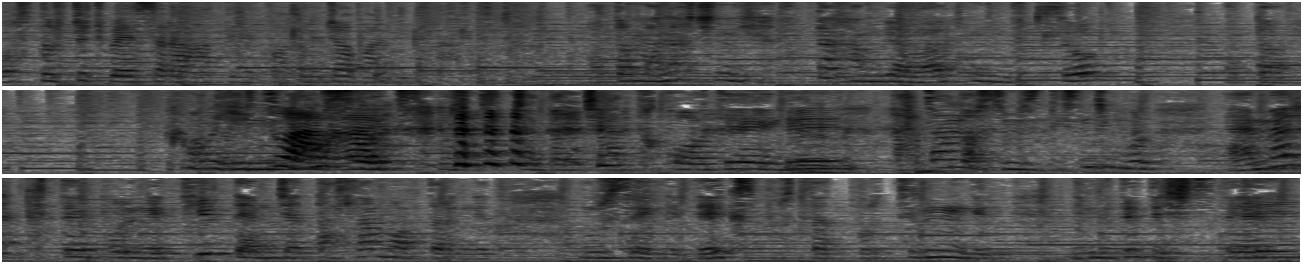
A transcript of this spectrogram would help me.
ус төрчиж байсаар байгаа тэгээд боломжоо баг ингээд алдчихж байгаа. Одоо манайх чинь Хятадтай хамгийн ойрхон мөртлөө одоо хэцүү аргаар чадахгүй тий ингээд гацаанд орсон юм гэсэн чинь бүр Америктэй бүр ингээд тэр дамжаад далайн бомдор ингээд нүрсээ ингээд экспортлоод бүр тэр нь ингээд нэмэгдээд байна шүү дээ.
